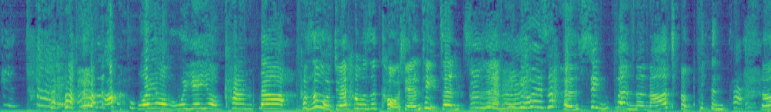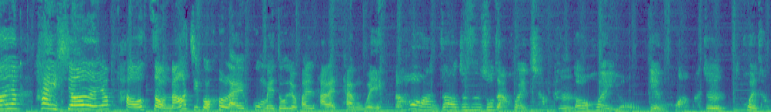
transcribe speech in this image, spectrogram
变态。我有，我也有看到，可是我觉得他们是口嫌体正直哎，因为是很兴奋的，然后讲变态，然后要害羞了要跑走，然后结果后来过没多久，发现他来摊位。然后啊，你知道就是书展会场，嗯，都会有电话嘛，就是会场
